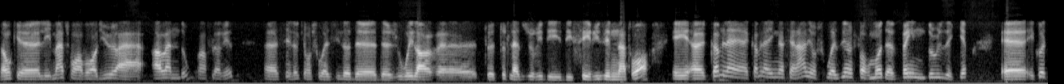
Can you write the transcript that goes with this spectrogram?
Donc, les matchs vont avoir lieu à Orlando, en Floride. C'est là qu'ils ont choisi là, de, de jouer leur toute la durée des, des séries éliminatoires. Et comme la comme la Ligue nationale, ils ont choisi un format de 22 équipes. écoute,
